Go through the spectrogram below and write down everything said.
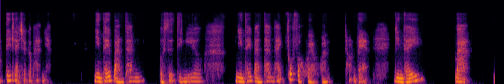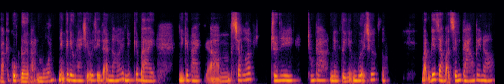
update lại cho các bạn nhé. Nhìn thấy bản thân ở giữa tình yêu, nhìn thấy bản thân hạnh phúc và khỏe khoắn, trọn vẹn. Nhìn thấy bạn và cái cuộc đời bạn muốn. Những cái điều này chị Lucy đã nói ở những cái bài những cái bài um, self love journey chúng ta nhưng từ những bữa trước rồi. Bạn biết rằng bạn xứng đáng với nó.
